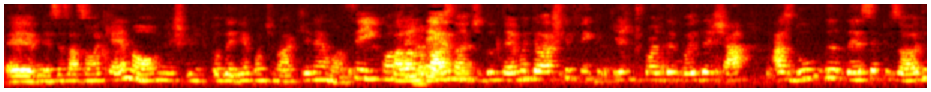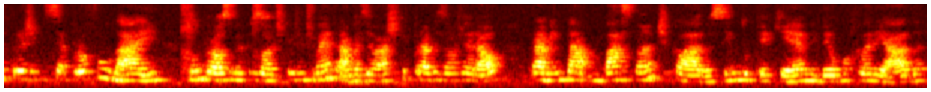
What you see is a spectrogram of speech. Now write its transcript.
É, minha sensação é que é enorme, acho que a gente poderia continuar aqui, né, Amanda? Sim, com falando certeza. bastante do tema, então eu acho que fica aqui, a gente pode depois deixar as dúvidas desse episódio para a gente se aprofundar aí num próximo episódio que a gente vai entrar. Mas eu acho que para a visão geral, para mim tá bastante claro assim do que que é, me deu uma clareada.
